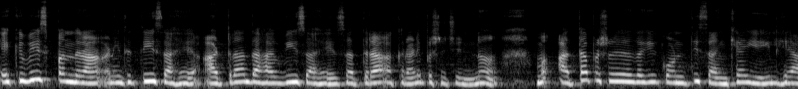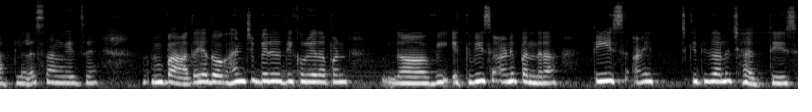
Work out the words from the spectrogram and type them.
एकवीस पंधरा आणि इथे तीस आहे. अठरा दहा वीस आहे. सतरा अकरा आणि प्रश्नचिन्ह. मग आता प्रश्न जागी कोणती संख्या येईल हे आपल्याला सांगायचं आहे पहा आता या दोघांची बेरीज करूयात आपण. वी एकवीस आणि पंधरा तीस आणि किती झालं? छत्तीस.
